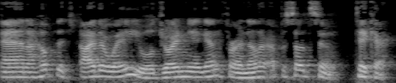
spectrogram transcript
And I hope that either way, you will join me again for another episode soon. Take care.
